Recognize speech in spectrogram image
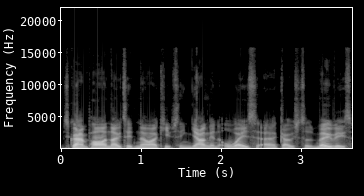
His grandpa noted Noah keeps him young and always uh, goes to the movies.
